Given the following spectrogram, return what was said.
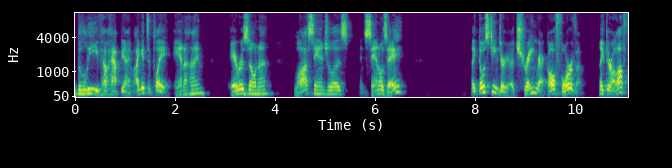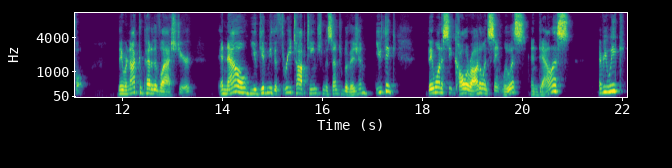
believe how happy I am. I get to play Anaheim, Arizona, Los Angeles, and San Jose. Like those teams are a train wreck, all four of them. Like they're awful. They were not competitive last year. And now you give me the three top teams from the Central Division. You think they want to see Colorado and St. Louis and Dallas every week?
